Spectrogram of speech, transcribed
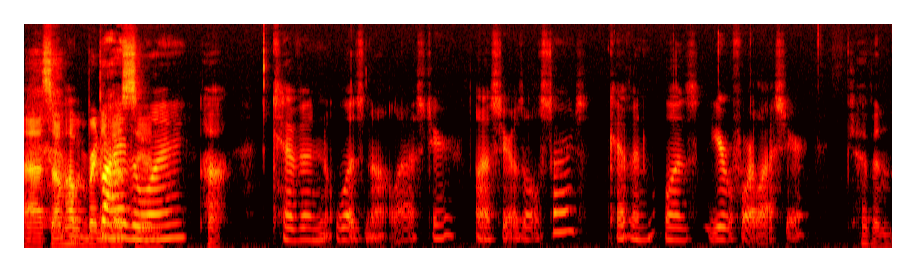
Uh, so I'm hoping Brittany By goes the soon. way, Huh. Kevin was not last year. Last year was All Stars. Kevin was year before last year. Kevin,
